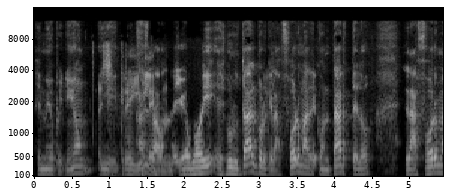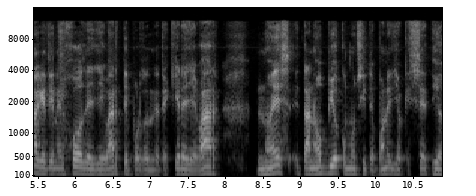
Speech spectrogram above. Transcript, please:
en mi opinión, es increíble. Hasta donde yo voy es brutal porque la forma de contártelo, la forma que tiene el juego de llevarte por donde te quiere llevar, no es tan obvio como si te pones, yo qué sé, tío.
